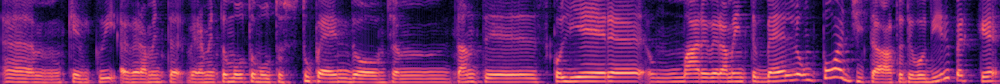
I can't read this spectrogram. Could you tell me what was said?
ehm, che qui è veramente, veramente molto molto stupendo, cioè, mm, tante scogliere, un mare veramente bello, un po' agitato devo dire perché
